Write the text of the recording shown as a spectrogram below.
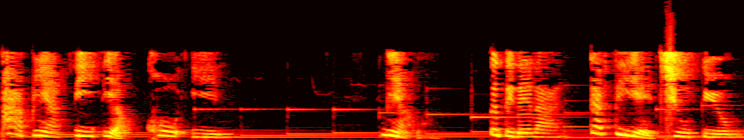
打拼除掉苦因，命运就伫咧咱家己的手中。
